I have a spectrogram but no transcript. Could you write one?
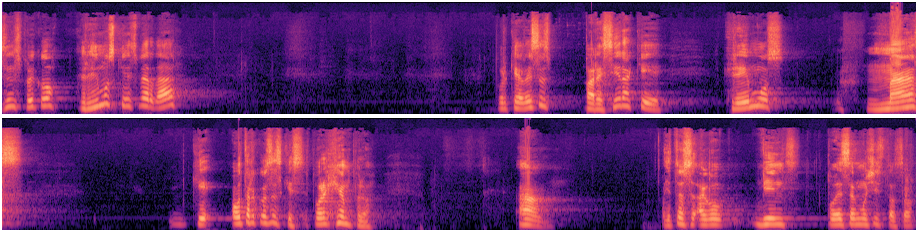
¿Se me explico? Creemos que es verdad. Porque a veces pareciera que creemos más que otra cosa es que, por ejemplo, ah, esto es algo bien, puede ser muy chistoso,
